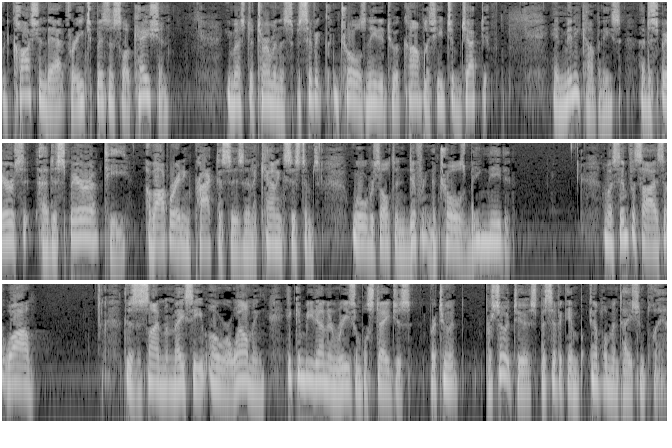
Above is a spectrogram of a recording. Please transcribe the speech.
would caution that for each business location, you must determine the specific controls needed to accomplish each objective. In many companies, a, a disparity of operating practices and accounting systems will result in different controls being needed. I must emphasize that while this assignment may seem overwhelming, it can be done in reasonable stages pursuant, pursuant to a specific imp- implementation plan.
